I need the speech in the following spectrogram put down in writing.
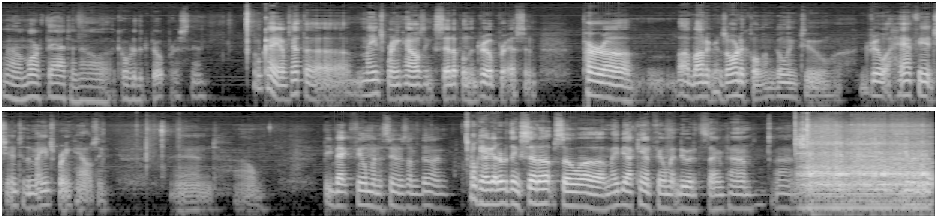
I'm going to mark that and I'll uh, go over to the drill press then. Okay, I've got the mainspring housing set up on the drill press and per uh, Bob Lonergan's article I'm going to uh, drill a half inch into the mainspring housing and I'll be back filming as soon as I'm done. Okay, I got everything set up, so uh, maybe I can film it and do it at the same time. Uh, give it a go.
